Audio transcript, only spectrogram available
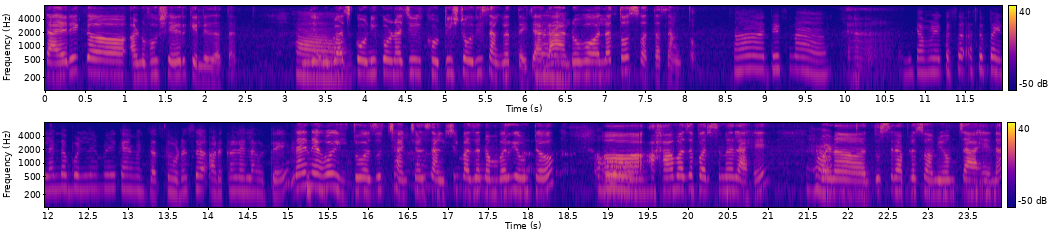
डायरेक्ट अनुभव शेअर केले जातात. म्हणजे उगाच कोणी कोणाची खोटी स्टोरी सांगत नाही. ज्याला नाही. अनुभव आला तो स्वतः सांगतो. हा तेच ना. हा. आणि त्यामुळे कसं असं पहिल्यांदा बोलल्यामुळे काय म्हणतात थोडस अडखळायला होते. नाही नाही होईल. तू अजून छान छान सांगशील. माझा नंबर घेऊन ठेव. हो. अं, हा माझा पर्सनल आहे. हा. पण अं, दुसरं आपलं स्वामी ओमचा आहे ना.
